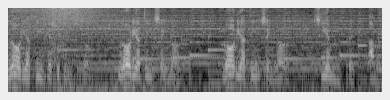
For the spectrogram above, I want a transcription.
Gloria a ti, Jesucristo. Gloria a ti, Señor. Gloria a ti, Señor, siempre. Amén.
